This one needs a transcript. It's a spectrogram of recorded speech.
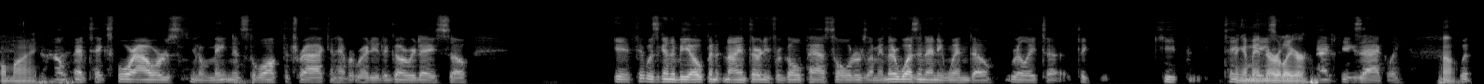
oh my. you know, it takes four hours you know maintenance to walk the track and have it ready to go every day. So if it was going to be open at 9:30 for gold pass holders i mean there wasn't any window really to to keep taking them in earlier. exactly with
